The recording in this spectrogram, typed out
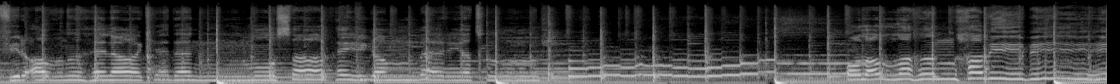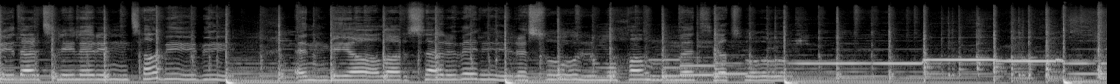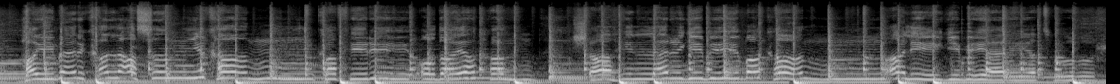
Firavun'u helak eden Musa peygamber yatır Ol Allah'ın Habibi Dertlilerin tabibi Enbiyalar serveri Resul Muhammed yatır Hayber kalasın yıkan Kafiri oda yakan Şahinler gibi bakan Ali gibi yer yatır.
